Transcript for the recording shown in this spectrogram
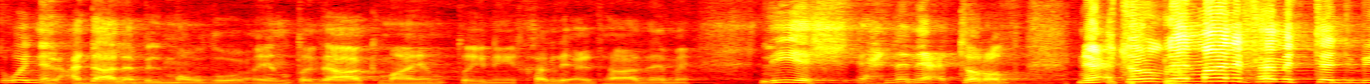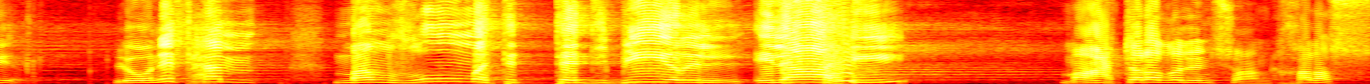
وين العدالة بالموضوع؟ ينطي ذاك ما ينطيني خلي عند هذا ما. ليش إحنا نعترض؟ نعترض لأن ما نفهم التدبير لو نفهم منظومة التدبير الإلهي ما اعترض الإنسان خلاص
